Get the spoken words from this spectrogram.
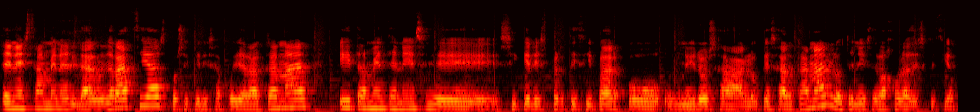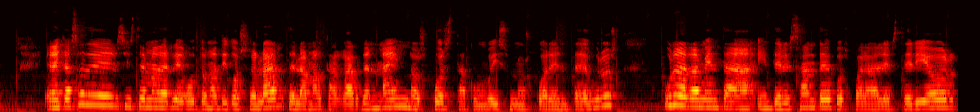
Tenéis también el dar gracias por si queréis apoyar al canal y también tenéis eh, si queréis participar o uniros a lo que es al canal, lo tenéis debajo de la descripción. En el caso del sistema de riego automático solar de la marca Garden Line nos cuesta como veis unos 40 euros. Una herramienta interesante pues para el exterior,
